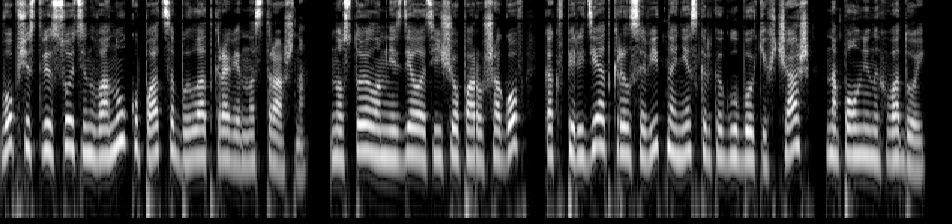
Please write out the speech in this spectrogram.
В обществе сотен вану купаться было откровенно страшно. Но стоило мне сделать еще пару шагов, как впереди открылся вид на несколько глубоких чаш, наполненных водой.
